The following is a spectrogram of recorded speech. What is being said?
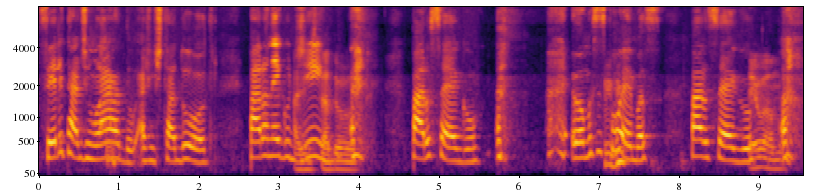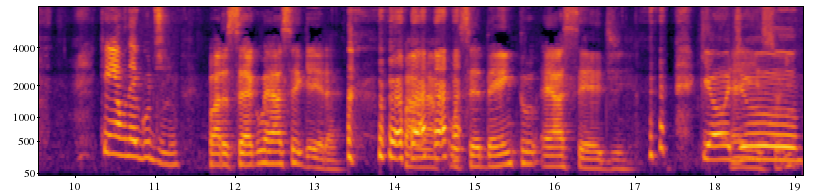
Se ele tá de um lado, a gente tá do outro. Para o Nego A Di, tá do... para o cego. Eu amo esses poemas. Para o cego, Eu amo. Quem é o Nego Di? Para o cego é a cegueira. Para o sedento é a sede. Que ódio! É isso,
